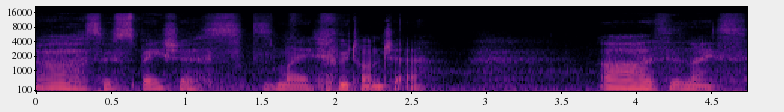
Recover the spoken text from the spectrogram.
Ah, oh, so spacious. This is my futon chair. Ah, oh, this is nice.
